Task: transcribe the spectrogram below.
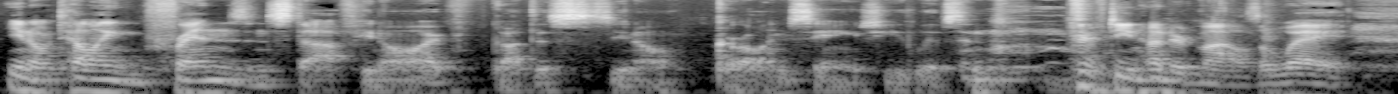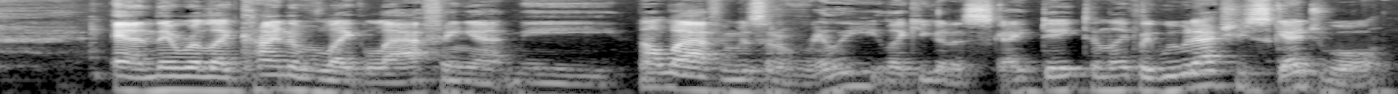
you know, telling friends and stuff. You know, I've got this, you know, girl I'm seeing. She lives in fifteen hundred miles away, and they were like kind of like laughing at me, not laughing, but sort of really like you got a Skype date tonight. Like we would actually schedule.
